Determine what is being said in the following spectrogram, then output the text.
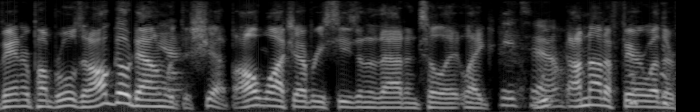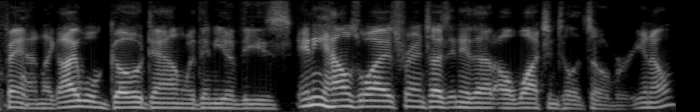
Vanderpump Rules, and I'll go down with the ship. I'll watch every season of that until it like. Me we- too. I'm not a fair weather fan. Like I will go down with any of these, any Housewives franchise, any of that. I'll watch until it's over. You know.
